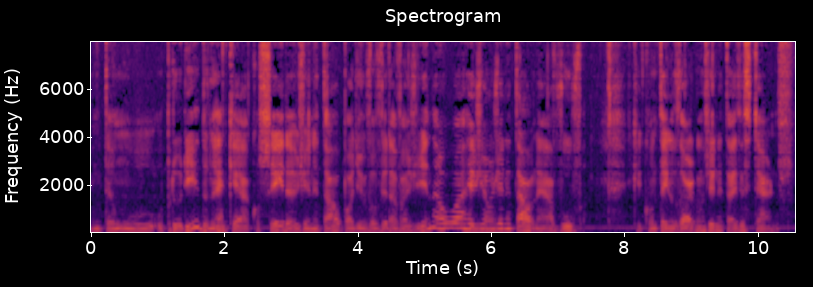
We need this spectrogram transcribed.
Então, o, o prurido, né, que é a coceira genital, pode envolver a vagina ou a região genital, né, a vulva, que contém os órgãos genitais externos.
